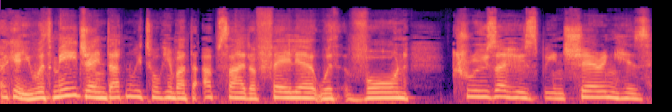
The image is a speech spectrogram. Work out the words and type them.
Okay, with me, Jane Dutton, we're talking about the upside of failure with Vaughan Croeser, who's been sharing his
